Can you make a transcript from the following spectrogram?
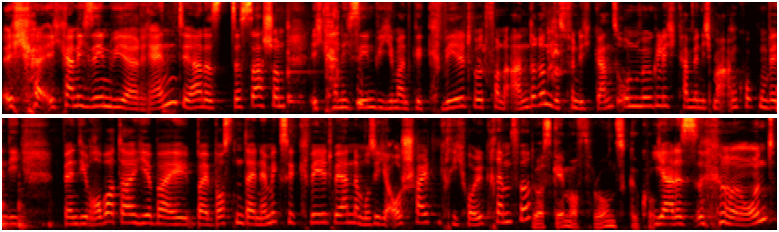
Ich, kann- ich kann nicht sehen, wie er rennt, ja, das, das sah schon. Ich kann nicht sehen, wie jemand gequält wird von anderen. Das finde ich ganz unmöglich. Ich kann mir nicht mal angucken, wenn die, wenn die Roboter hier bei, bei Boston Dynamics gequält werden, dann muss ich ausschalten, kriege ich Heulkrämpfe. Du hast Game of Thrones geguckt. Ja, das und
